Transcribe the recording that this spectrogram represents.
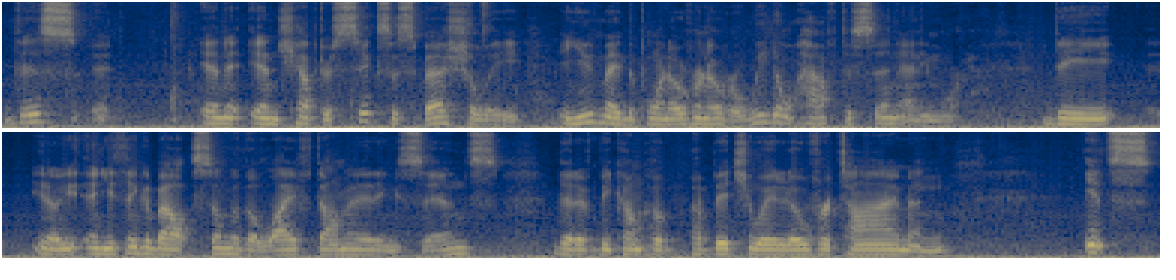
this in in chapter six especially. You've made the point over and over. We don't have to sin anymore. The you know, and you think about some of the life dominating sins that have become hab- habituated over time and it's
